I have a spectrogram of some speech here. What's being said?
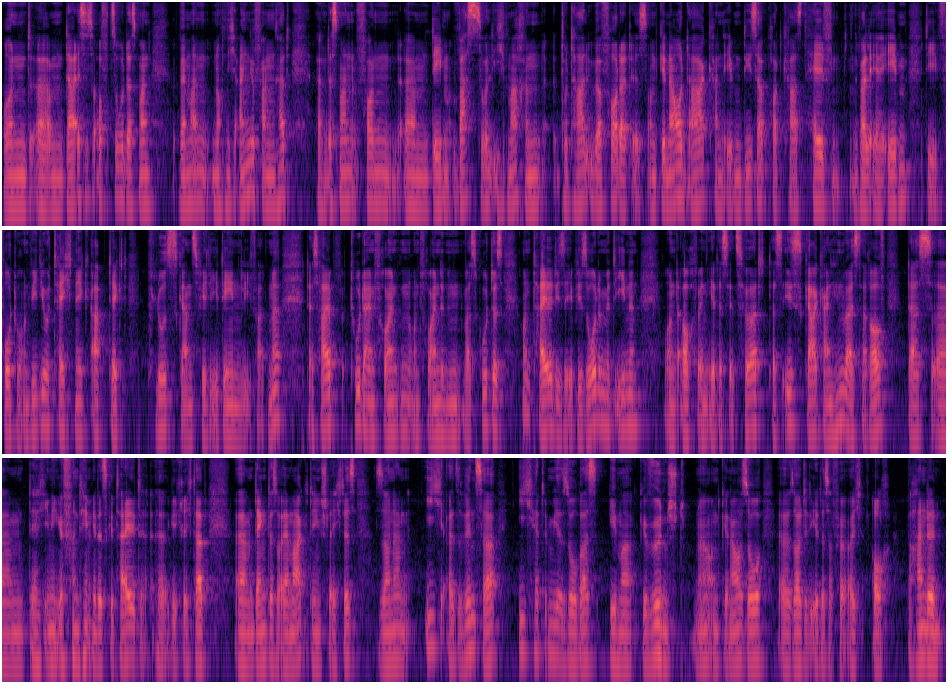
Und ähm, da ist es oft so, dass man, wenn man noch nicht angefangen hat, äh, dass man von ähm, dem, was soll ich machen, total überfordert ist. Und genau da kann eben dieser Podcast helfen, weil er eben die Foto- und Videotechnik abdeckt, plus ganz viele Ideen liefert. Ne? Deshalb tu deinen Freunden und Freundinnen was Gutes und teile diese Episode mit ihnen. Und auch wenn ihr das jetzt hört, das ist gar kein Hinweis darauf, dass ähm, derjenige, von dem ihr das geteilt äh, gekriegt habt, ähm, denkt, dass euer Marketing schlecht ist, sondern ich als Winzer, ich hätte mir sowas immer gewünscht. Ne? Und genau so äh, solltet ihr das für euch auch behandeln.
